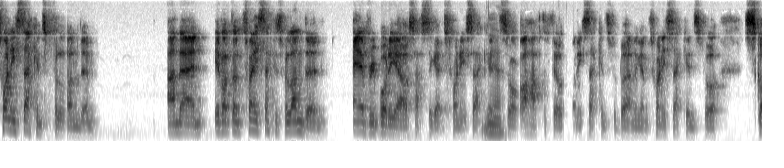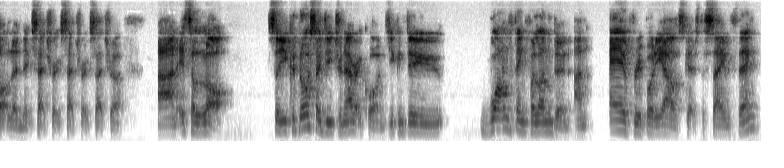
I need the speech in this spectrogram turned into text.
20 seconds for London. And then if I've done 20 seconds for London, everybody else has to get 20 seconds. Yeah. So I'll have to fill 20 seconds for Birmingham, 20 seconds for Scotland, etc., etc., etc. And it's a lot. So you can also do generic ones. You can do one thing for London and everybody else gets the same thing.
